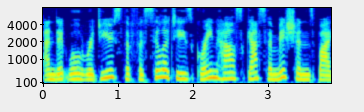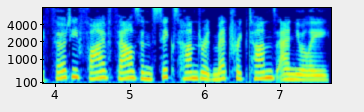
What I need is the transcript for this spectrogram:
and it will reduce the facility's greenhouse gas emissions by 35,600 metric tons annually.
